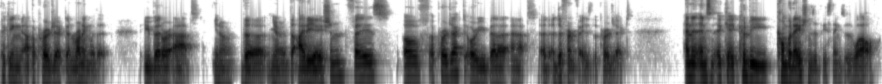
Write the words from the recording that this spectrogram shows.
picking up a project and running with it? Are you better at you know the you know the ideation phase of a project, or are you better at a, a different phase of the project? And, and it, it could be combinations of these things as well.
